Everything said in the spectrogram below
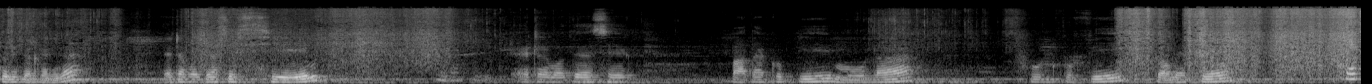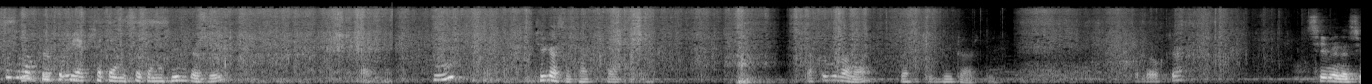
তরি তরকারি না এটার মধ্যে আছে সিম এটার মধ্যে আছে বাঁধাকপি মূলা ফুলকপি টমেটো। এতগুলো ফুলকপি একসাথে আনছো কেন? তিনটে দিই হুম? ঠিক আছে থাক থাক। এতগুলো না জাস্ট দুটো আর কি। ওকে। সিম এনেছি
